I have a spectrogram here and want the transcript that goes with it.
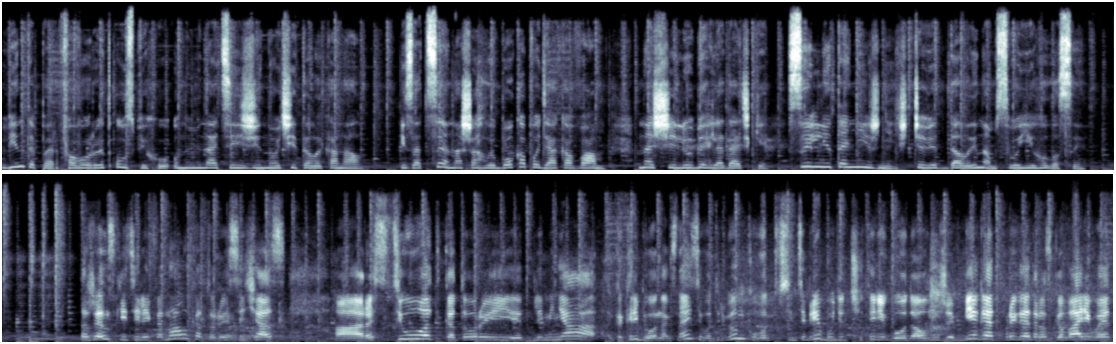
Він тепер фаворит успіху у номінації Жіночий телеканал. І за це наша глибока подяка вам, наші любі глядачки, сильні та ніжні, що віддали нам свої голоси. Это женский телеканал, который сейчас а, растет, который для меня как ребенок, знаете, вот ребенку вот в сентябре будет 4 года, он уже бегает, прыгает, разговаривает,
